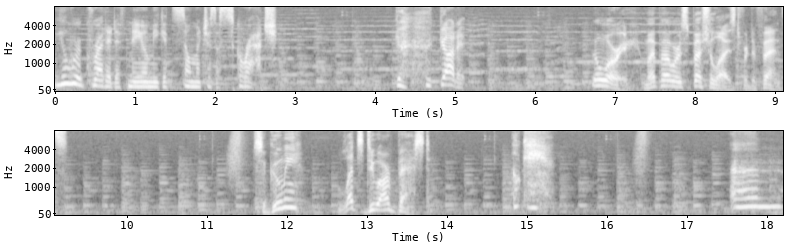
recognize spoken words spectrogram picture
You'll regret it if Naomi gets so much as a scratch. G got it. Don't worry, my power is specialized for defense. Tsugumi, let's do our best. Okay. Um.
